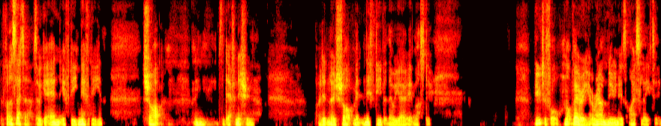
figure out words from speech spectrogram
the first letter. So we get N, ifty, nifty, sharp, and the definition I didn't know sharp meant nifty, but there we go, it must do. Beautiful, not very. Around noon is isolated.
